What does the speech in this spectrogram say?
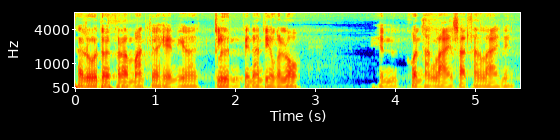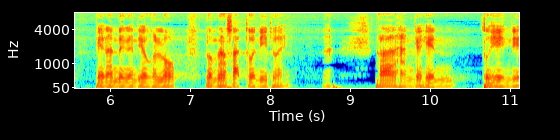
ถ้ารู้โดยปรมัตก็เห็นว่ากลืนเป็นอันเดียวกับโลก เห็นคนทั้งหลายสัตว์ทั้งหลายเนี่ยเป็นอันหนึ่งอันเดียวกับโลก รวมทั้งสัตว์ตัวนี้ด้วยนะพระอรหันต์ก็เห็นตัวเองนี่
